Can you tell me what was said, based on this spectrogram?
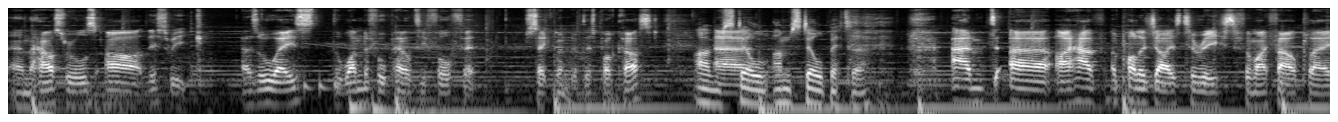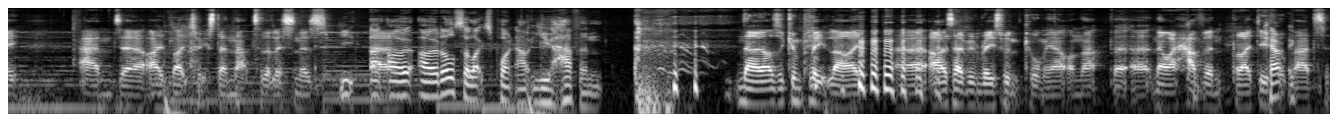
And the house rules are this week, as always, the wonderful penalty forfeit segment of this podcast. I'm still I'm still bitter. And uh, I have apologised to Reese for my foul play, and uh, I'd like to extend that to the listeners. You, I, I, I would also like to point out you haven't. No, that was a complete lie. uh, I was hoping Reese wouldn't call me out on that, but uh, no, I haven't. But I do Car- feel bad. So,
